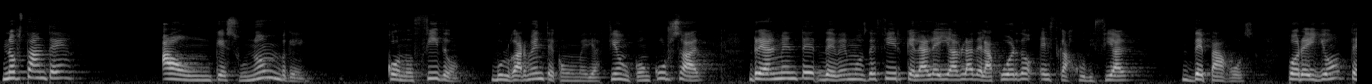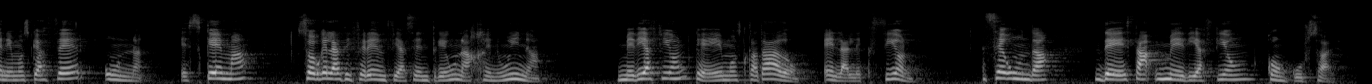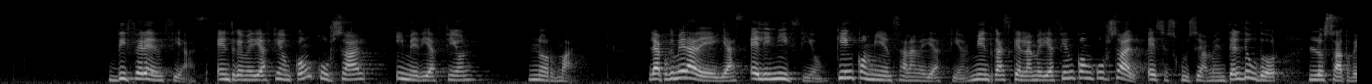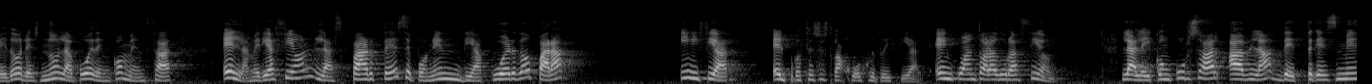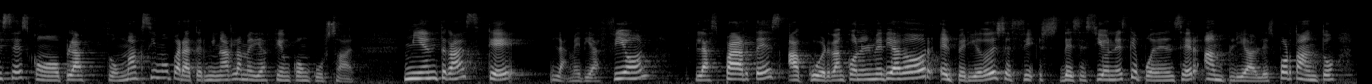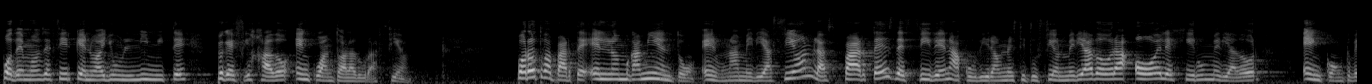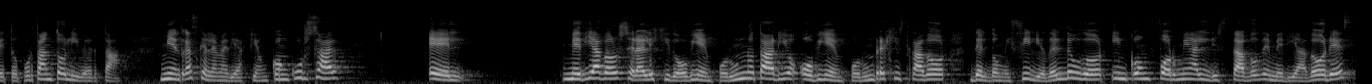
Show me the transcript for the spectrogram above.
No obstante, aunque su nombre, conocido vulgarmente como mediación concursal, realmente debemos decir que la ley habla del acuerdo extrajudicial de pagos. Por ello, tenemos que hacer un esquema sobre las diferencias entre una genuina mediación, que hemos tratado en la lección segunda, de esta mediación concursal. Diferencias entre mediación concursal y mediación normal. La primera de ellas, el inicio, quién comienza la mediación. Mientras que en la mediación concursal es exclusivamente el deudor, los acreedores no la pueden comenzar, en la mediación las partes se ponen de acuerdo para iniciar el proceso extrajudicial. En cuanto a la duración, la ley concursal habla de tres meses como plazo máximo para terminar la mediación concursal, mientras que la mediación las partes acuerdan con el mediador el periodo de, sesiones que pueden ser ampliables. Por tanto, podemos decir que no hay un límite prefijado en cuanto a la duración. Por otra parte, el nombramiento en una mediación, las partes deciden acudir a una institución mediadora o elegir un mediador en concreto, por tanto, libertad. Mientras que en la mediación concursal, el mediador será elegido o bien por un notario o bien por un registrador del domicilio del deudor inconforme al listado de mediadores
